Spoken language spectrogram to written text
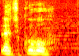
Let's go.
